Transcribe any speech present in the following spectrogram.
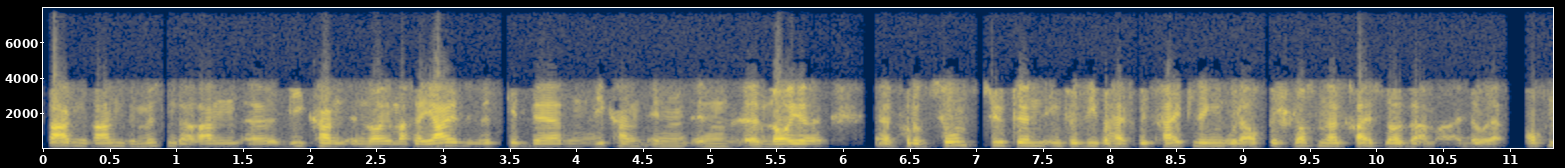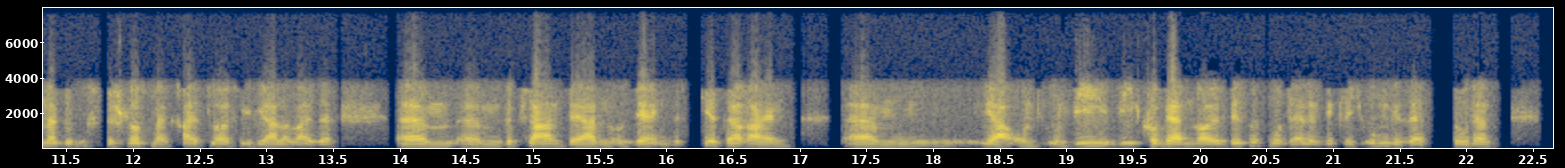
Fragen ran. Wir müssen daran, äh, wie kann in neue Materialien investiert werden, wie kann in, in äh, neue äh, Produktionszyklen inklusive halt Recycling oder auch geschlossener Kreisläufe am Ende oder offener geschlossener Kreisläufe idealerweise ähm, ähm, geplant werden und wer investiert da rein. Ähm, ja, und, und wie, wie werden neue Businessmodelle wirklich umgesetzt, so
